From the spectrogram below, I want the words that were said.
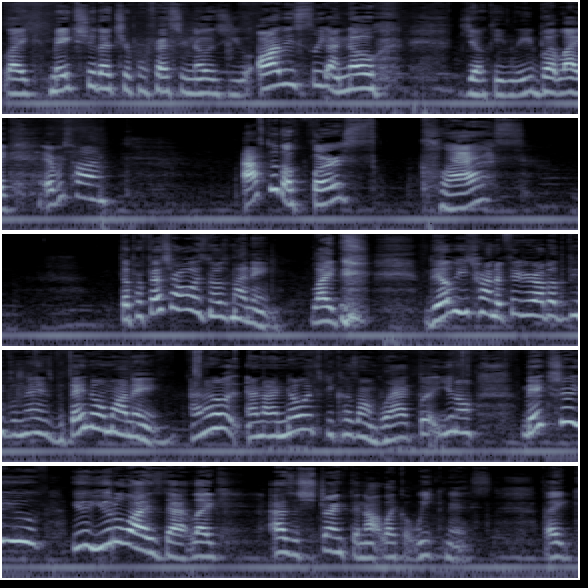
Like, make sure that your professor knows you. Obviously, I know jokingly, but like every time after the first class, the professor always knows my name. Like they'll be trying to figure out other people's names, but they know my name. I know, and I know it's because I'm black. But you know, make sure you you utilize that like as a strength and not like a weakness. Like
